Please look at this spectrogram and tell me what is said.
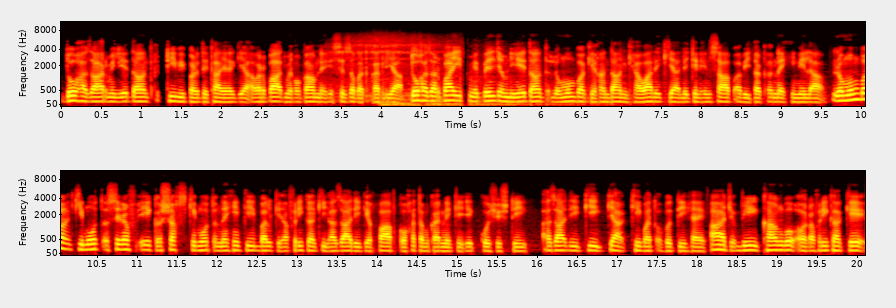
دو ہزار میں یہ دانت ٹی وی پر دکھایا گیا اور بعد میں حکام نے اسے ضبط کر لیا۔ دو ہزار بائیس میں بیلجیم نے یہ دانت لومومبا کے خاندان کے حوالے کیا، لیکن انصاف ابھی تک نہیں ملا۔ لومومبا کی موت صرف ایک شخص کی موت نہیں تھی، بلکہ افریقہ کی آزادی کے خواب کو ختم کرنے کی ایک کوشش تھی۔ آزادی کی کیا قیمت ہوتی ہے۔ آج بھی کانگو اور افریقہ کے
